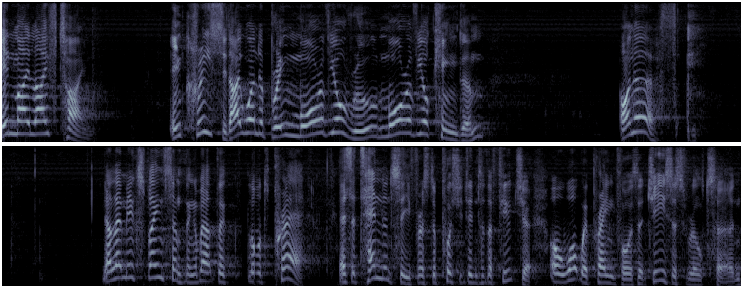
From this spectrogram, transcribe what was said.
In my lifetime, increase it. I want to bring more of your rule, more of your kingdom on earth. Now, let me explain something about the Lord's Prayer. There's a tendency for us to push it into the future. Oh, what we're praying for is that Jesus will turn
